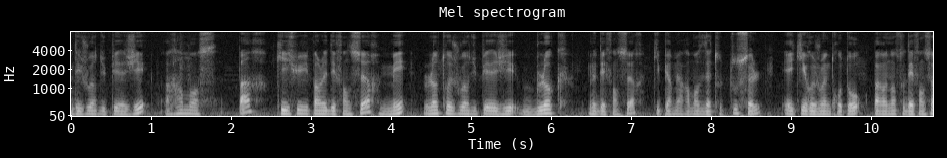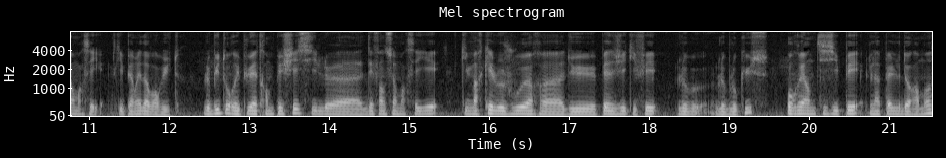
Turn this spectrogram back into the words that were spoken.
des joueurs du PSG. Ramos part, qui est suivi par le défenseur, mais l'autre joueur du PSG bloque le défenseur, qui permet à Ramos d'être tout seul et qui rejoint trop tôt par un autre défenseur marseillais, qui permet d'avoir but. Le but aurait pu être empêché si le euh, défenseur marseillais qui marquait le joueur euh, du PSG qui fait le, blocus aurait anticipé l'appel de Ramos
